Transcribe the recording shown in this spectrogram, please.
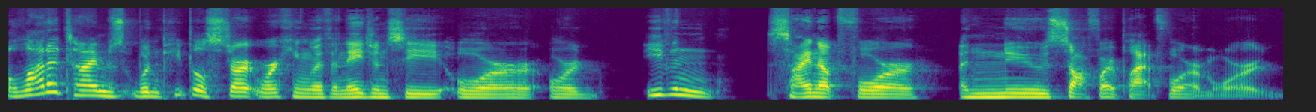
a lot of times when people start working with an agency or or even sign up for a new software platform or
